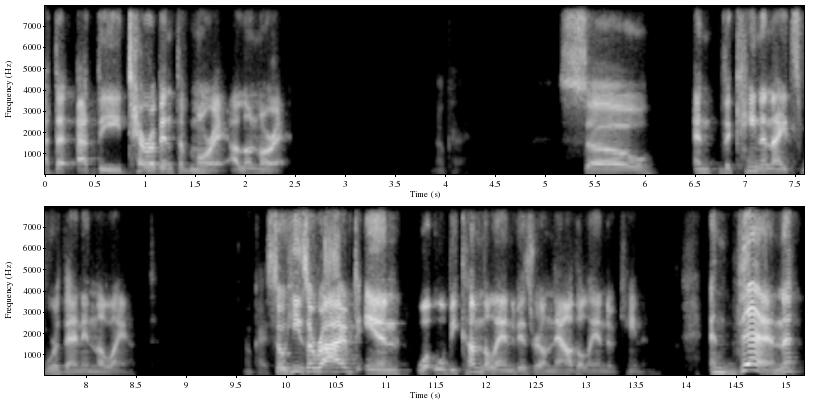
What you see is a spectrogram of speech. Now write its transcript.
at the, at the terebinth of Moreh, Alon Moreh. Okay. So, and the Canaanites were then in the land. Okay, so he's arrived in what will become the land of Israel, now the land of Canaan. And then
